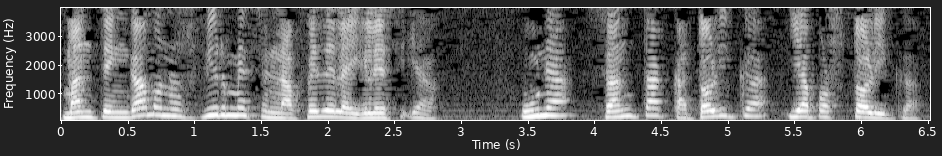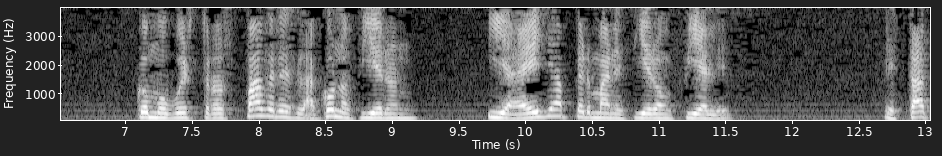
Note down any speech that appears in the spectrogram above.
mantengámonos firmes en la fe de la Iglesia, una santa, católica y apostólica, como vuestros padres la conocieron y a ella permanecieron fieles. Estad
